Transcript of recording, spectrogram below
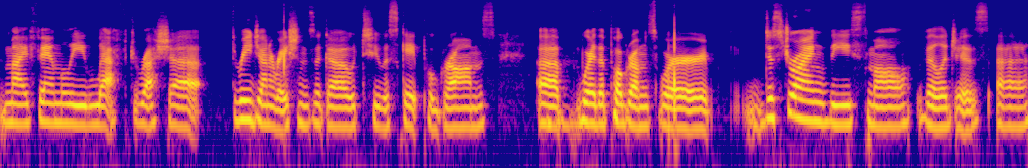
my family left Russia three generations ago to escape pogroms, uh, mm-hmm. where the pogroms were destroying the small villages. Uh,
